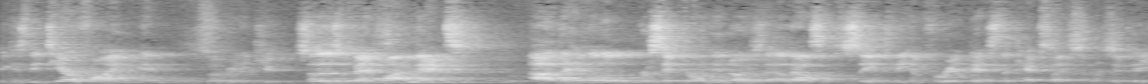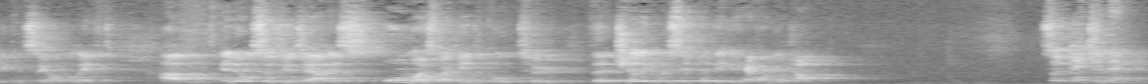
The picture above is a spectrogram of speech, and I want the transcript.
because they're terrifying and also really cute. So this is a vampire bat. Uh, they have a little receptor on their nose that allows them to see into the infrared. That's the capsaicin receptor you can see on the left. Um, it also turns out it's almost identical to the chili receptor that you have on your tongue. So imagine that.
